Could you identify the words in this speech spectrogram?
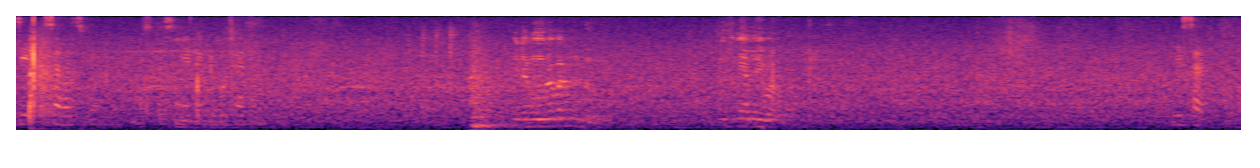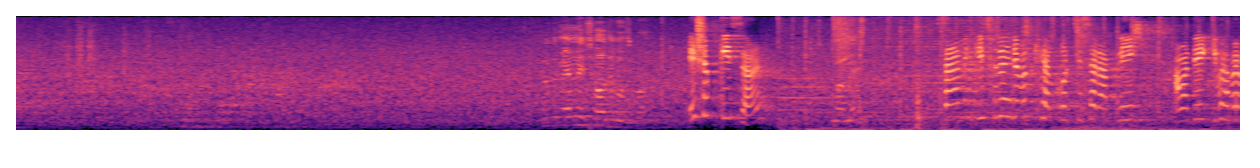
এই যে এটা স্যার আজকে বুঝতেছেন, এটা একটু বোঝাই দেন এটা কোনো ব্যাপার কিন্তু তুমি এমনি বলো জি স্যার তুমি এমনি সহজে বুঝবা। এসব কি স্যার মানে? স্যার আমি কিছুদিন যাবত খেয়াল করছি স্যার আপনি আমাদের কীভাবে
